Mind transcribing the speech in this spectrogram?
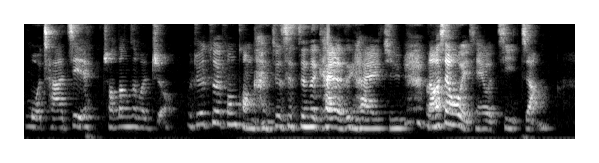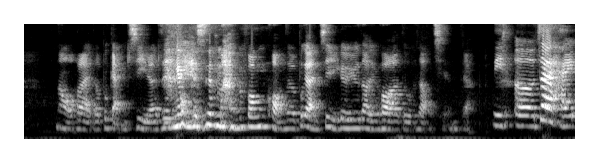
抹茶界闯荡这么久，我觉得最疯狂感 就是真的开了这个 IG，然后像我以前有记账，那我后来都不敢记了，这应该也是蛮疯狂的，不敢记一个月到底花了多少钱这样。你呃在还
